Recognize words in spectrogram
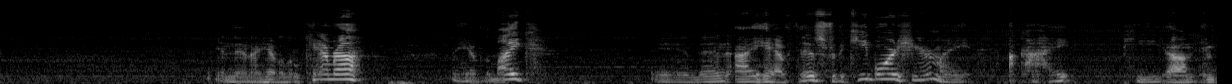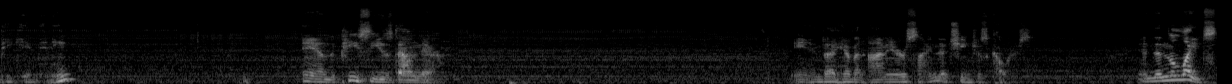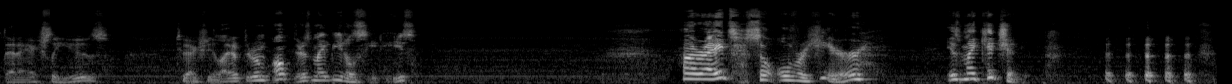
And then I have a little camera. I have the mic. And then I have this for the keyboard here, my Akai P, um, MPK Mini. And the PC is down there. And I have an on-air sign that changes colors. And then the lights that I actually use to actually light up the room. Oh, there's my Beatles CDs. All right, so over here is my kitchen. oh,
